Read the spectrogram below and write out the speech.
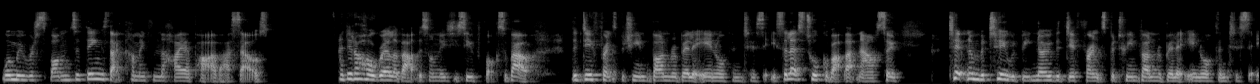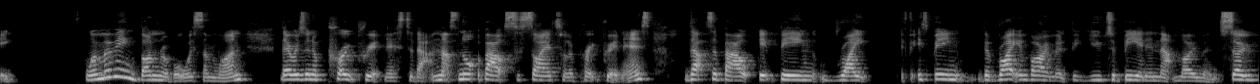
when we respond to things that coming from the higher part of ourselves I did a whole reel about this on Lucy Superfox about the difference between vulnerability and authenticity. So let's talk about that now. So, tip number two would be know the difference between vulnerability and authenticity. When we're being vulnerable with someone, there is an appropriateness to that. And that's not about societal appropriateness, that's about it being right. It's being the right environment for you to be in in that moment. So,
